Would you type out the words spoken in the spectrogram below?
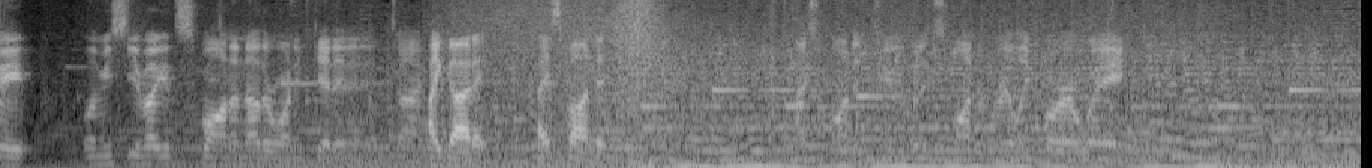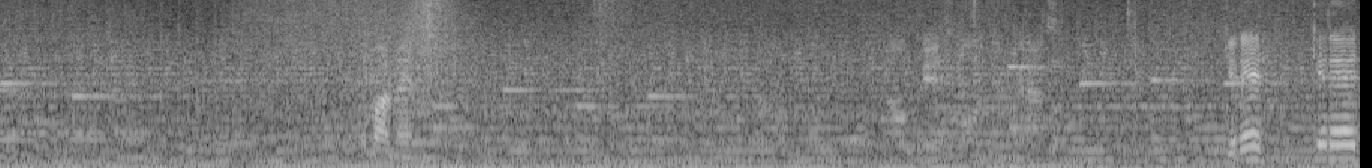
Wait, let me see if I can spawn another one and get in it in time. I got it. I spawned it. I spawned it too, but it spawned really far away. Come on, man. Okay, it's falling too fast. Get it! Get it!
